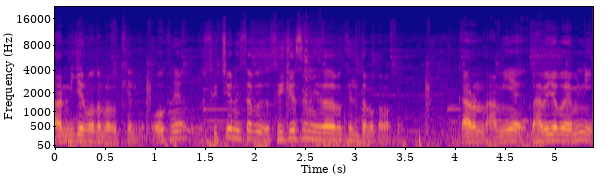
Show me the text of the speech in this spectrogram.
আর নিজের মতনভাবে খেলব। ওখানে সিচুয়েশন হিসাবে সিচুয়েশন হিসাবে খেলতে হবে আমাকে। কারণ আমি ভাবি যাব এমনি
